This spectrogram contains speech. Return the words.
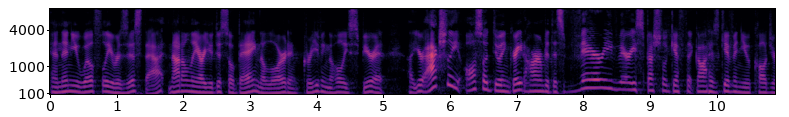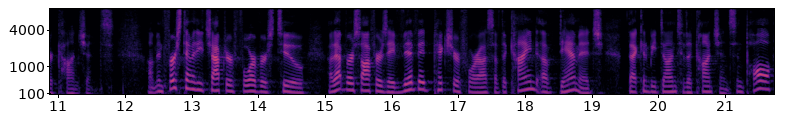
and then you willfully resist that, not only are you disobeying the Lord and grieving the Holy Spirit, uh, you're actually also doing great harm to this very, very special gift that God has given you called your conscience. Um, in 1 Timothy chapter 4, verse 2, uh, that verse offers a vivid picture for us of the kind of damage that can be done to the conscience. And Paul,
